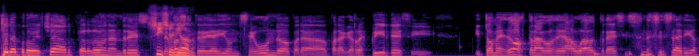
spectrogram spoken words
Quiero aprovechar, perdón Andrés, sí, señor. te doy ahí un segundo para, que respires y, tomes dos tragos de agua, otra vez si son necesarios.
